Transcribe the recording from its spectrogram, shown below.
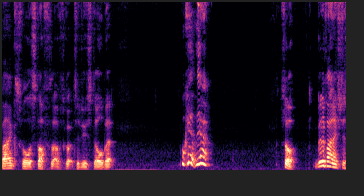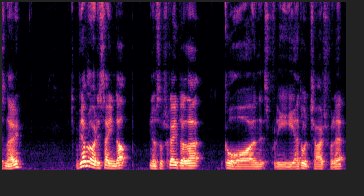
bags full of stuff that I've got to do still, but we'll get there. So, I'm going to just now. If you haven't already signed up, you know, subscribed or that, go on, it's free, I don't charge for it.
